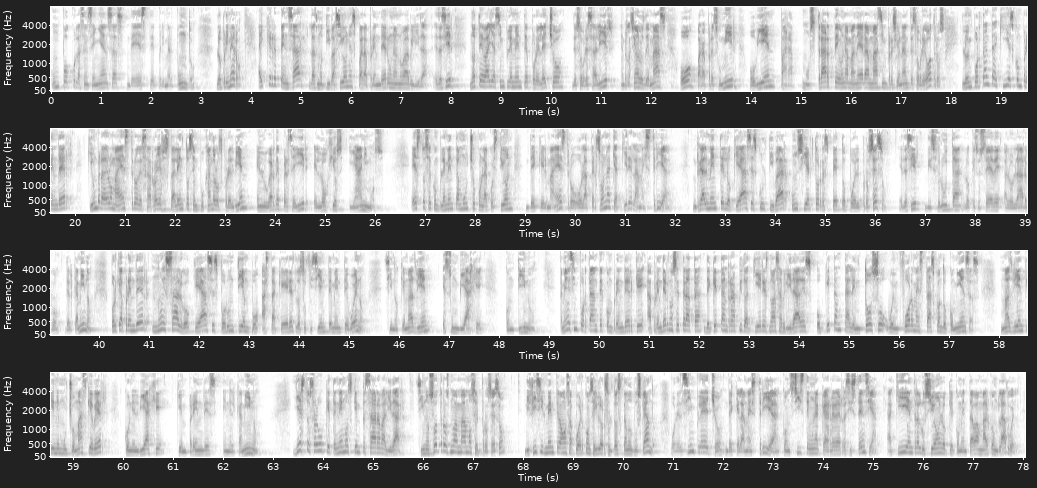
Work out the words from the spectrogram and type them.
Un poco las enseñanzas de este primer punto. Lo primero, hay que repensar las motivaciones para aprender una nueva habilidad. Es decir, no te vayas simplemente por el hecho de sobresalir en relación a los demás o para presumir o bien para mostrarte de una manera más impresionante sobre otros. Lo importante aquí es comprender que un verdadero maestro desarrolla sus talentos empujándolos por el bien en lugar de perseguir elogios y ánimos. Esto se complementa mucho con la cuestión de que el maestro o la persona que adquiere la maestría realmente lo que hace es cultivar un cierto respeto por el proceso, es decir, disfruta lo que sucede a lo largo del camino, porque aprender no es algo que haces por un tiempo hasta que eres lo suficientemente bueno, sino que más bien es un viaje continuo. También es importante comprender que aprender no se trata de qué tan rápido adquieres nuevas habilidades o qué tan talentoso o en forma estás cuando comienzas. Más bien tiene mucho más que ver con el viaje que emprendes en el camino. Y esto es algo que tenemos que empezar a validar. Si nosotros no amamos el proceso, difícilmente vamos a poder conseguir los resultados que estamos buscando, por el simple hecho de que la maestría consiste en una carrera de resistencia. Aquí entra alusión lo que comentaba Malcolm Gladwell.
